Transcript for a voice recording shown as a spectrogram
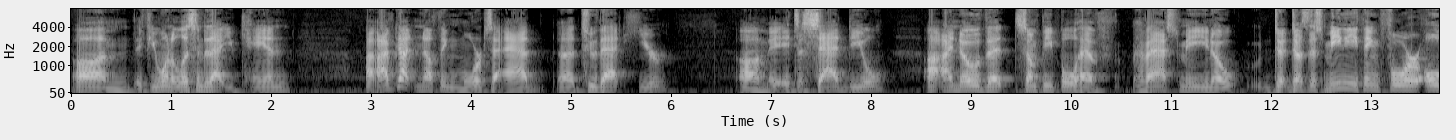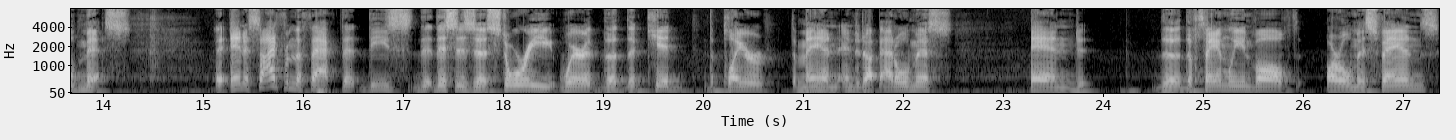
Um, if you want to listen to that, you can. I've got nothing more to add uh, to that here. Um, it's a sad deal. I know that some people have, have asked me, you know, does this mean anything for Ole Miss? And aside from the fact that these th- this is a story where the, the kid, the player, the man ended up at Ole Miss, and the the family involved are Ole Miss fans.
